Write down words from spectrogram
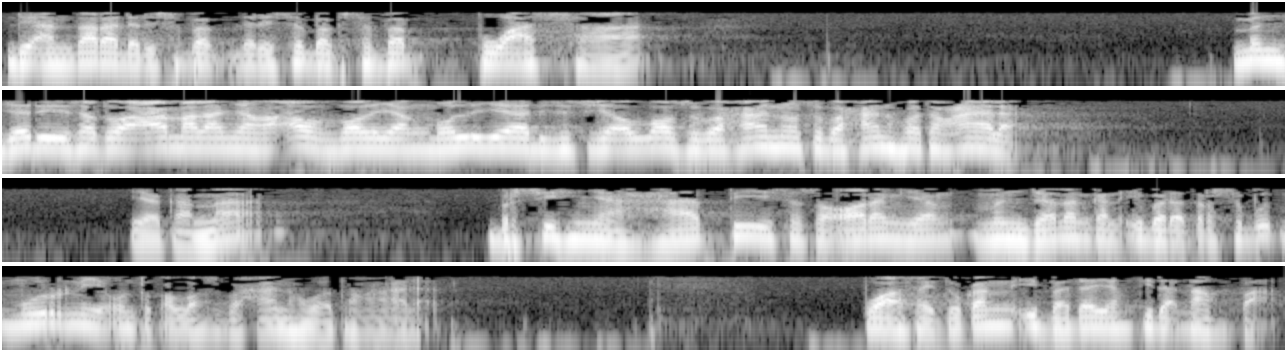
Di antara dari sebab dari sebab-sebab puasa menjadi satu amalan yang afdal yang mulia di sisi Allah Subhanahu Subhanahu wa taala. Ya karena bersihnya hati seseorang yang menjalankan ibadah tersebut murni untuk Allah Subhanahu wa taala. Puasa itu kan ibadah yang tidak nampak.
